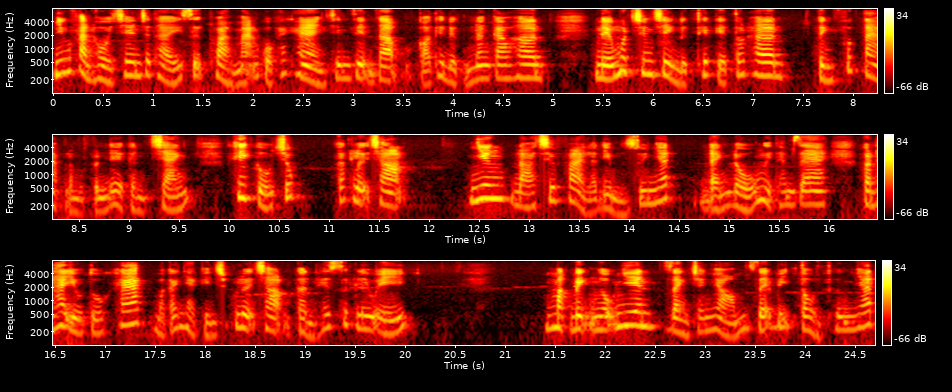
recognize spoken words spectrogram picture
Những phản hồi trên cho thấy sự thỏa mãn của khách hàng trên diện rộng có thể được nâng cao hơn. Nếu một chương trình được thiết kế tốt hơn, tính phức tạp là một vấn đề cần tránh khi cấu trúc các lựa chọn. Nhưng đó chưa phải là điểm duy nhất đánh đố người tham gia, còn hai yếu tố khác mà các nhà kiến trúc lựa chọn cần hết sức lưu ý. Mặc định ngẫu nhiên dành cho nhóm dễ bị tổn thương nhất.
